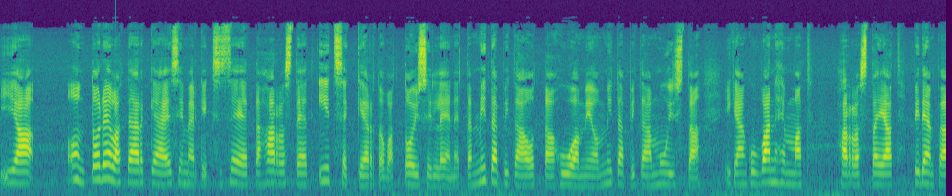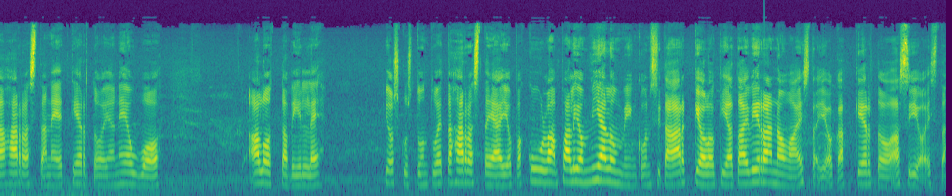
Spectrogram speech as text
Ja on todella tärkeää esimerkiksi se, että harrastajat itse kertovat toisilleen, että mitä pitää ottaa huomioon, mitä pitää muistaa. Ikään kuin vanhemmat harrastajat, pidempään harrastaneet kertoo ja neuvoo aloittaville. Joskus tuntuu, että harrastajaa jopa kuullaan paljon mieluummin kuin sitä arkeologia tai viranomaista, joka kertoo asioista.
